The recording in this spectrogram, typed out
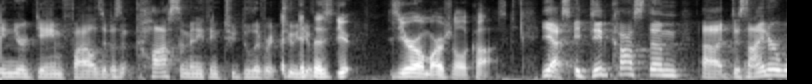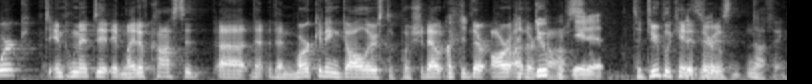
in your game files. It doesn't cost them anything to deliver it to you. It's a zero, zero marginal cost. Yes, it did cost them uh, designer work to implement it. It might have costed uh, the, the marketing dollars to push it out. But to- there are other duplicate costs. it, To duplicate it, there zero. is nothing.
